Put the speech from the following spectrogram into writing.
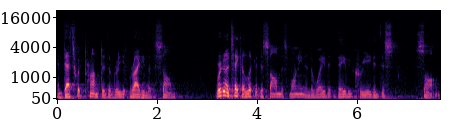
And that's what prompted the writing of the psalm. We're going to take a look at the psalm this morning and the way that David created this song.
